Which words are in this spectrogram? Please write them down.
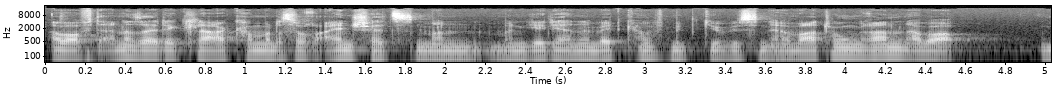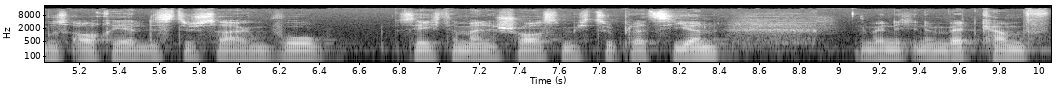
Aber auf der anderen Seite, klar, kann man das auch einschätzen. Man, man geht ja an einen Wettkampf mit gewissen Erwartungen ran, aber muss auch realistisch sagen, wo sehe ich denn meine Chancen, mich zu platzieren. Und wenn ich in einem Wettkampf,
